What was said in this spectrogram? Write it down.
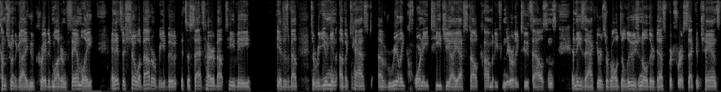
Comes from the guy who created Modern Family, and it's a show about a reboot. It's a satire about TV. It is about the reunion of a cast of really corny TGIF style comedy from the early 2000s. And these actors are all delusional. They're desperate for a second chance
